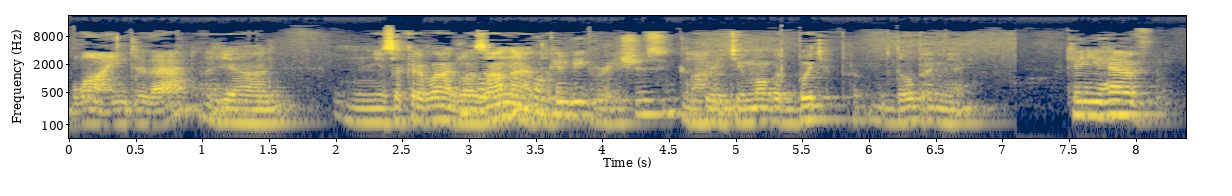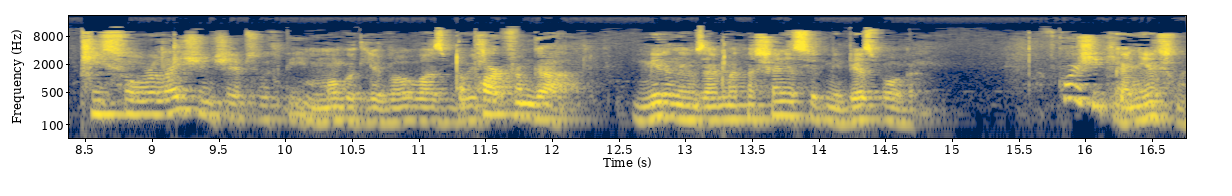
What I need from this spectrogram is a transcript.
blind to that. Я не закрываю People, глаза на people это. can be gracious and kind. Люди могут быть добрыми. Can you have peaceful relationships with people Могут ли у вас быть apart from God? мирные взаимоотношения с людьми без Бога? Of course you can. Конечно.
